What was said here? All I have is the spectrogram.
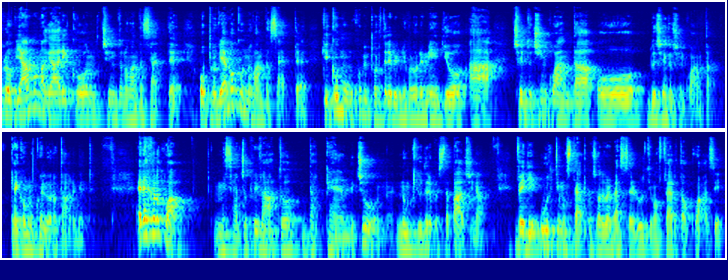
proviamo magari con 197 o proviamo con 97, che comunque mi porterebbe il mio valore medio a 150 o 250, che è comunque il loro target. Ed eccolo qua, messaggio privato da Peng Jun, non chiudere questa pagina. Vedi, ultimo step, questo dovrebbe essere l'ultima offerta o quasi.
